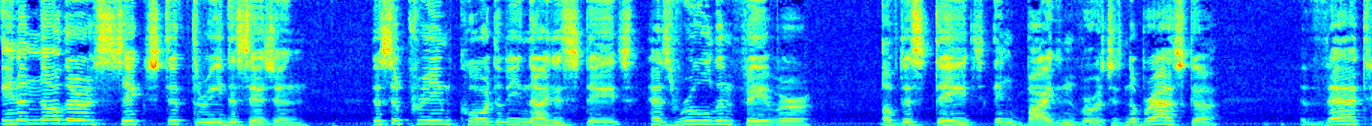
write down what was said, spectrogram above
In another 6 to 3 decision, the Supreme Court of the United States has ruled in favor of the states in Biden versus Nebraska that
